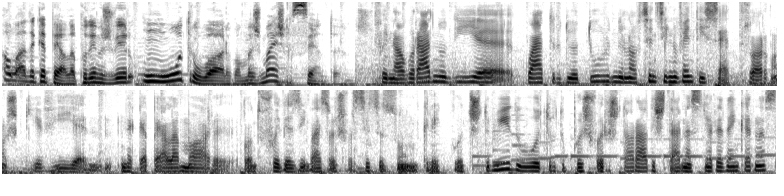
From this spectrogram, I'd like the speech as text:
Ao lado da capela podemos ver um outro órgão, mas mais recente. Foi inaugurado no dia 4 de outubro de 1997. Os órgãos que havia na Capela Mor, quando foi das invasões francesas, um creio que foi destruído, o outro depois foi restaurado e está na Senhora da Encarnação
